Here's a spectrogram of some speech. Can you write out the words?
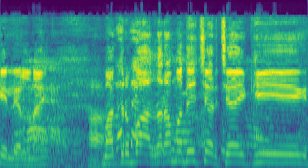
केलेलं नाही. मात्र बाजारामध्ये चर्चा आहे की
